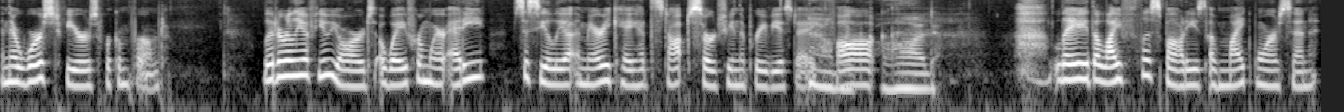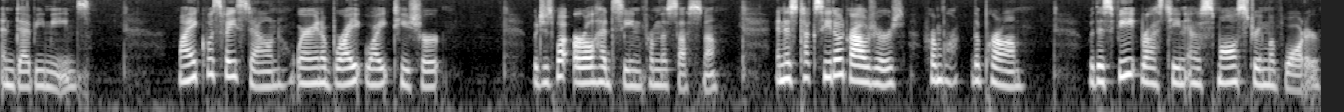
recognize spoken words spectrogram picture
and their worst fears were confirmed. Literally a few yards away from where Eddie, Cecilia, and Mary Kay had stopped searching the previous day. Oh Fuck my god. lay the lifeless bodies of Mike Morrison and Debbie Means. Mike was face down, wearing a bright white t shirt, which is what Earl had seen from the Cessna, and his tuxedo trousers from pr- the prom, with his feet resting in a small stream of water.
